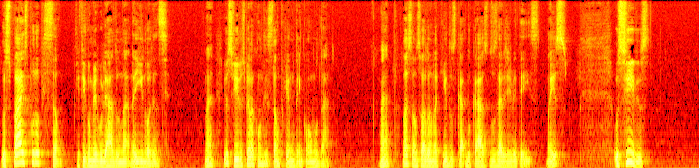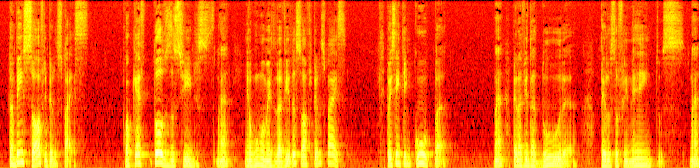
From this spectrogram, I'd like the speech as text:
Os pais por opção, que ficam mergulhados na, na ignorância. Né? E os filhos pela condição, porque não tem como mudar. Né? Nós estamos falando aqui dos, do caso dos LGBTIs, não é isso? Os filhos também sofrem pelos pais. Qualquer, todos os filhos, né, em algum momento da vida, sofrem pelos pais. Pois sentem culpa né, pela vida dura, pelos sofrimentos, né,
